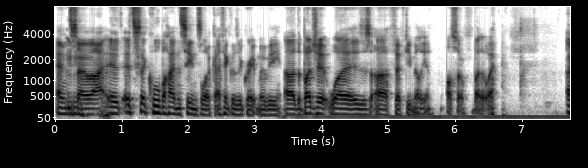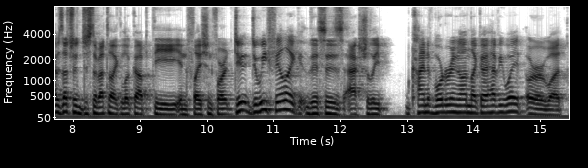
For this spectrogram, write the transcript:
And Mhm. so I, it, it's a cool behind the scenes look. I think it was a great movie. Uh, the budget was uh, 50 million, also, by the way. I was actually just about to like look up the inflation for it. Do do we feel like this is actually kind of bordering on like a heavyweight or what?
